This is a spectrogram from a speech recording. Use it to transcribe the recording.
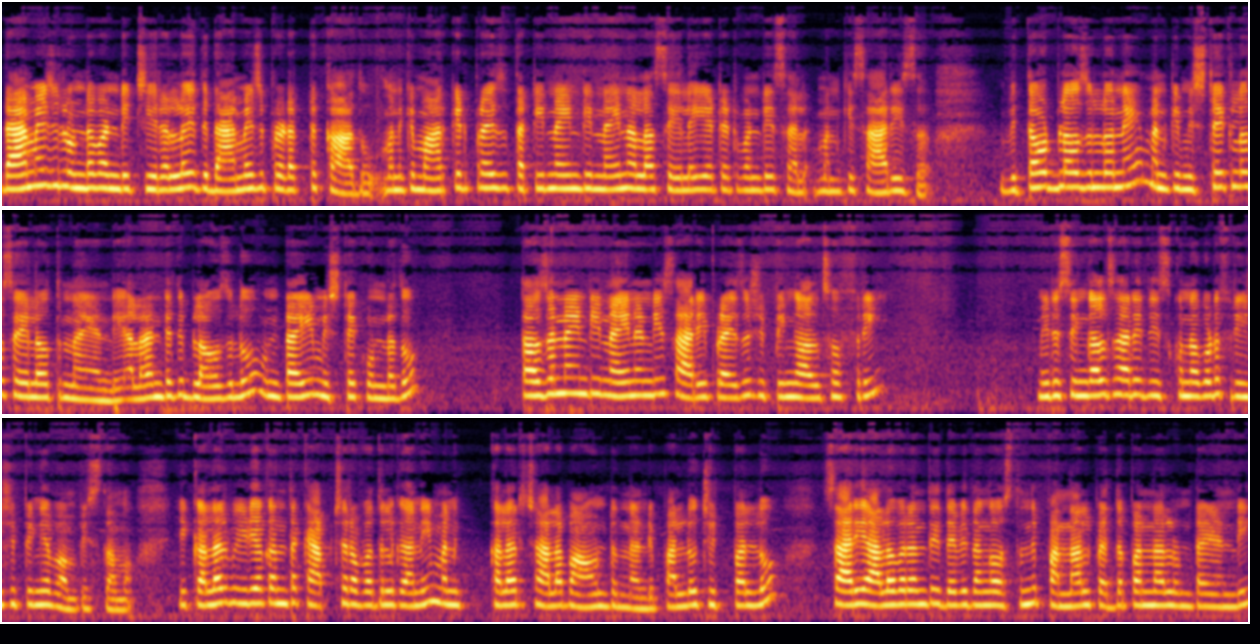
డ్యామేజ్లు ఉండవండి చీరల్లో. ఇది డ్యామేజ్ ప్రొడక్ట్ కాదు. మనకి market price thirteen ninety nine అలా సేల్ అయ్యేటటువంటి మనకి శారీస్ వితౌట్ బ్లౌజుల్లోనే మనకి మిస్టేక్లో సేల్ అవుతున్నాయండి. అలాంటిది బ్లౌజులు ఉంటాయి మిస్టేక్ ఉండదు. థౌజండ్ నైంటీ నైన్ అండి sari price shipping also free. మీరు సింగిల్ శారీ తీసుకున్నా కూడా ఫ్రీ షిప్పింగే పంపిస్తాము. ఈ కలర్ వీడియోకి అంతా క్యాప్చర్ అవ్వదు కానీ మన కలర్ చాలా బాగుంటుందండి. పళ్ళు చిట్ పళ్ళు శారీ ఆల్ ఓవర్ అంతా ఇదే విధంగా వస్తుంది. పన్నాలు పెద్ద పన్నాలు ఉంటాయండి.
